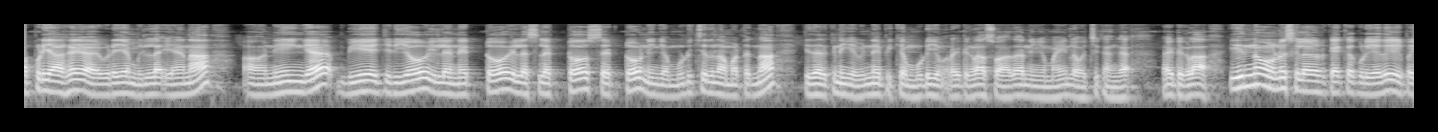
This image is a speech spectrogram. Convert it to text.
அப்படியாக விடயம் இல்லை. ஏன்னா நீங்கள் பிஹெச்டியோ இல்லை நெட்டோ இல்லை ஸ்லெட்டோ செட்டோ நீங்கள் முடிச்சிருந்தா மட்டும்தான் இதற்கு நீங்கள் விண்ணப்பிக்க முடியும். ரைட்டுங்களா ஸோ அதை நீங்கள் மைண்டில் வச்சுக்கோங்க. ரைட்டுங்களா இன்னொன்று சிலர் கேட்கக்கூடியது இப்போ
